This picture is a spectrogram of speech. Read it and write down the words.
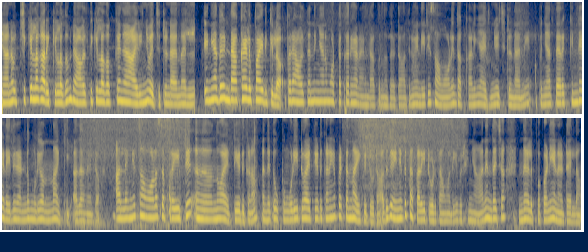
ഞാൻ ഉച്ചയ്ക്കുള്ള കറിക്കുള്ളതും രാവിലത്തേക്കുള്ളതൊക്കെ ഞാൻ അരിഞ്ഞു വെച്ചിട്ടുണ്ടായിരുന്നു. ഇനി അത് ഉണ്ടാക്കാൻ എളുപ്പമായിരിക്കുമല്ലോ അപ്പോൾ രാവിലെ തന്നെ ഞാൻ മുട്ടക്കറിയാണ് ഉണ്ടാക്കുന്നത് കേട്ടോ. അതിന് വേണ്ടിയിട്ട് സവോളയും തക്കാളിയും ഞാൻ അരിഞ്ഞു വെച്ചിട്ടുണ്ടായിരുന്നു. അപ്പോൾ ഞാൻ തിരക്കിന്റെ ഇടയിൽ രണ്ടും കൂടി ഒന്നാക്കി. അതാണ് കേട്ടോ. അല്ലെങ്കിൽ സവോള സെപ്പറേറ്റ് ഒന്ന് വഴറ്റിയെടുക്കണം. എന്നിട്ട് ഉപ്പും കൂടി ഇട്ട് വഴറ്റിയെടുക്കുകയാണെങ്കിൽ പെട്ടെന്നായി കിട്ടും കേട്ടോ. അത് കഴിഞ്ഞിട്ട് തക്കാളി ഇട്ട് കൊടുത്താൽ മതി. പക്ഷേ ഞാൻ എന്താ വെച്ചാൽ ഇന്ന് എളുപ്പപ്പണിയാണ് കേട്ടോ എല്ലാം.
